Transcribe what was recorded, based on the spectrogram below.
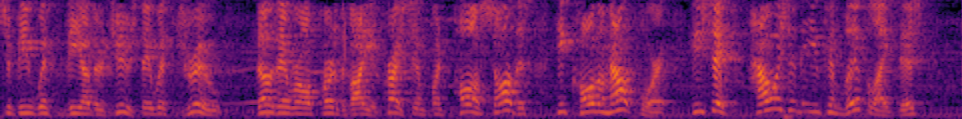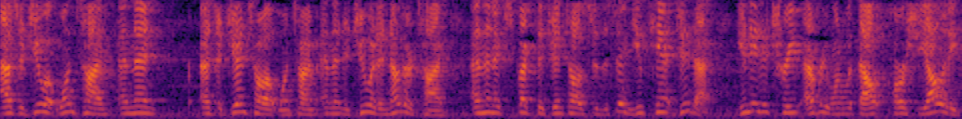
to be with the other Jews. They withdrew, though they were all part of the body of Christ. And when Paul saw this, he called them out for it. He said, How is it that you can live like this as a Jew at one time and then as a Gentile at one time and then a Jew at another time and then expect the Gentiles to do the same. You can't do that. You need to treat everyone without partiality.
